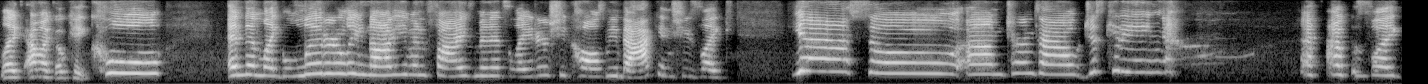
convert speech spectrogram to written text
Like i'm like okay cool. And then like literally not even five minutes later she calls me back and she's like yeah so um turns out just kidding. I was like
